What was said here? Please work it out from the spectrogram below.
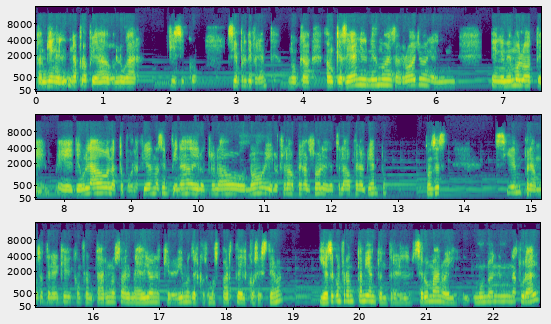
también una propiedad o un lugar físico siempre es diferente. Nunca, aunque sea en el mismo desarrollo, en el, en el mismo lote, eh, de un lado la topografía es más empinada del otro lado no, y el otro lado pega el sol y del otro lado pega el viento. Entonces, siempre vamos a tener que confrontarnos al medio en el que vivimos, del que somos parte del ecosistema, y ese confrontamiento entre el ser humano, el mundo natural,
